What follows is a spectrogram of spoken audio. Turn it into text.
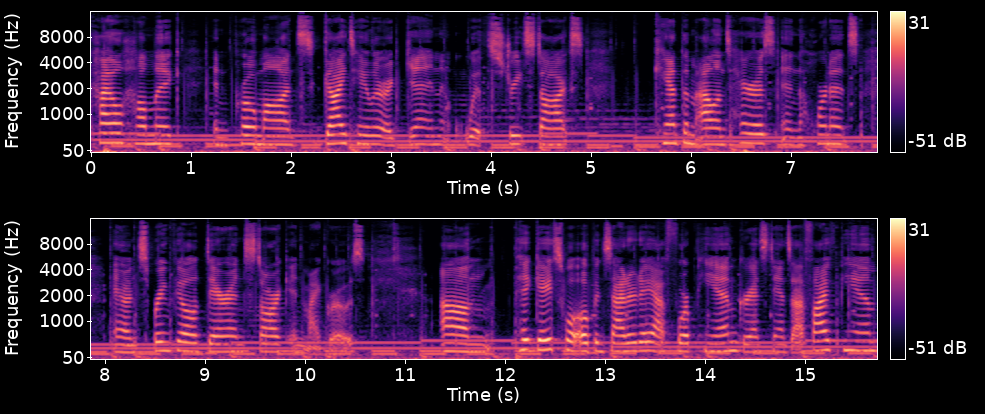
Kyle Helmick and pro mods, Guy Taylor again with street stocks, Cantham Allens Harris and Hornets, and Springfield Darren Stark and micros. Um, pit gates will open Saturday at 4 p.m., grandstands at 5 p.m.,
